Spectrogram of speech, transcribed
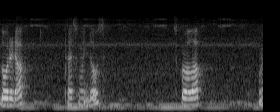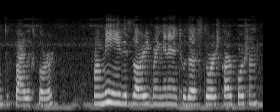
loaded up press Windows scroll up go into File Explorer. For me this is already bringing it into the storage card portion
